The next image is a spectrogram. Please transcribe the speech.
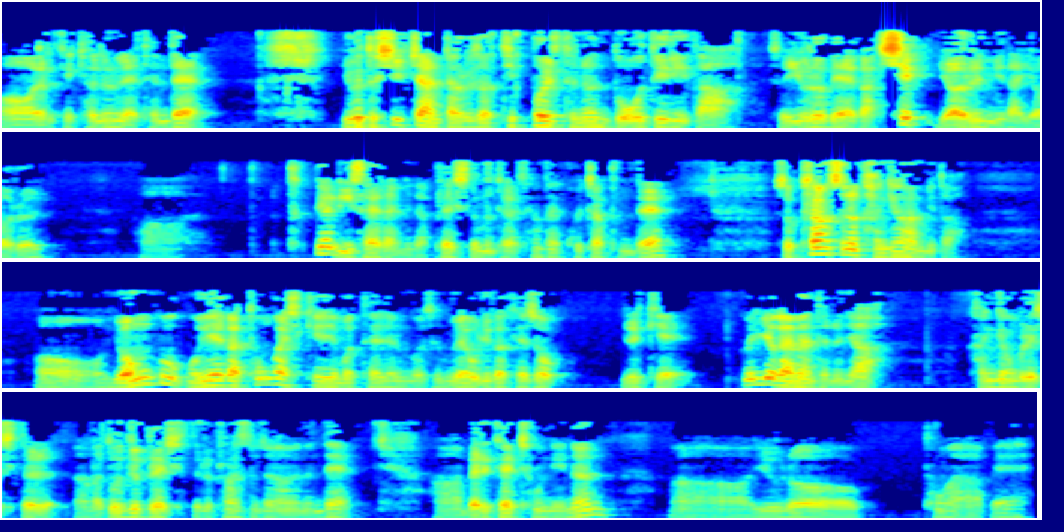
어, 이렇게 결론을 낼 텐데 이것도 쉽지 않다. 그래서 디폴트는 노딜이다. 그래서 유럽의가 10열입니다. 열을. 어, 특별 이사회랍니다. 브렉시트 문제가 상당히 골치 아픈데. 그래서 프랑스는 강경합니다. 어, 영국 의회가 통과시키지 못해야 되는 것은 왜 우리가 계속 이렇게 끌려가면 되느냐. 강경 브렉시트를, 어, 노딜 브렉시트를 프랑스는 정하는데, 어, 메르켈 총리는, 어, 유럽 통합의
